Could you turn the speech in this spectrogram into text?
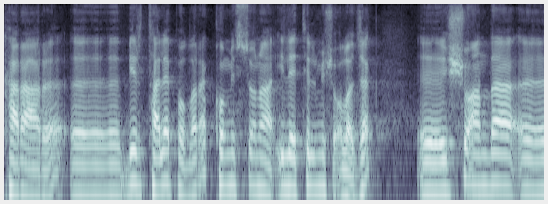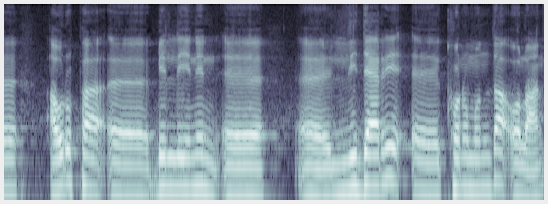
kararı e, bir talep olarak komisyona iletilmiş olacak. E, şu anda e, Avrupa e, Birliği'nin e, e, lideri e, konumunda olan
